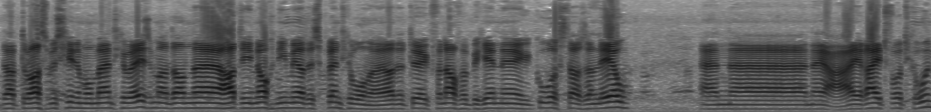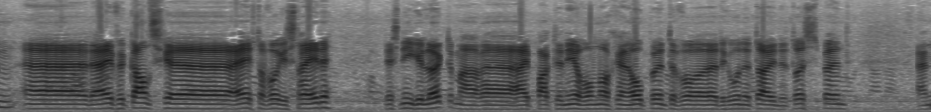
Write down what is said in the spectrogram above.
Dat was misschien een moment geweest, maar dan eh, had hij nog niet meer de sprint gewonnen. Hij had natuurlijk vanaf het begin uh, gekoerst als een leeuw. En eh, nou ja, hij rijdt voor het groen. Hij heeft een kans, ge- hij heeft ervoor gestreden. Het is niet gelukt, maar hij pakt in ieder geval nog een hoop punten voor de groene trui in de tussensprint. En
